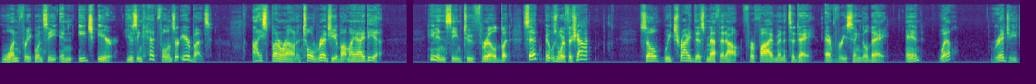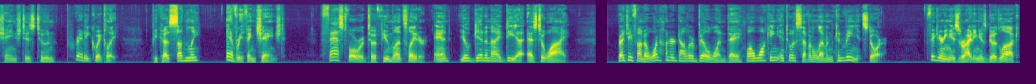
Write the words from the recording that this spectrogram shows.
One frequency in each ear using headphones or earbuds. I spun around and told Reggie about my idea. He didn't seem too thrilled, but said it was worth a shot. So we tried this method out for five minutes a day, every single day. And, well, Reggie changed his tune pretty quickly, because suddenly everything changed. Fast forward to a few months later, and you'll get an idea as to why. Reggie found a $100 bill one day while walking into a 7 Eleven convenience store. Figuring his riding his good luck,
